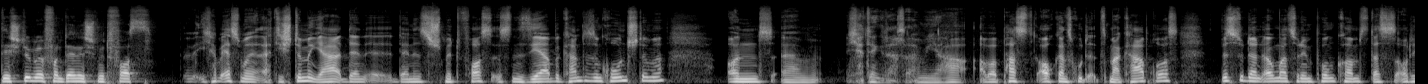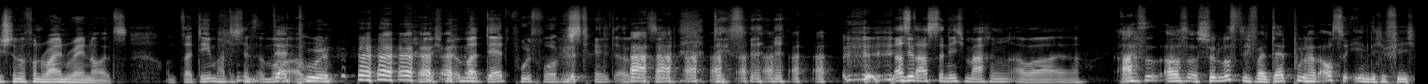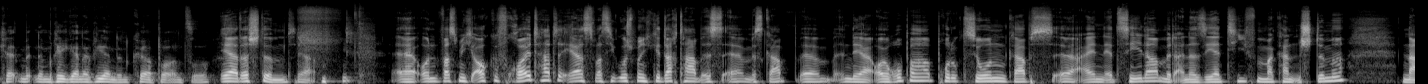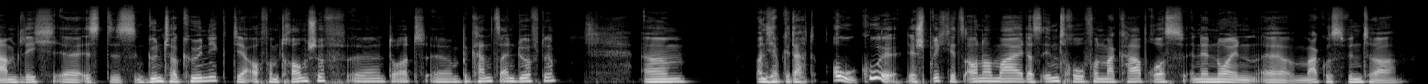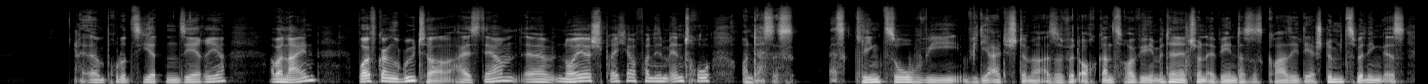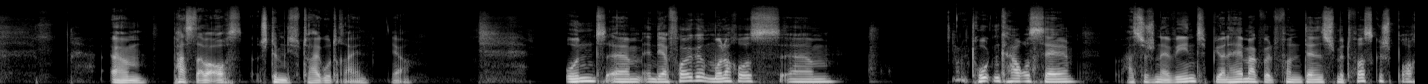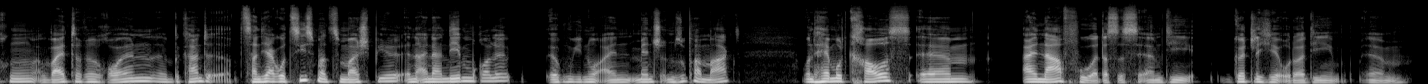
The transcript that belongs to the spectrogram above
der Stimme von Dennis Schmidt-Voss. Ich habe erstmal, die Stimme, ja, äh, Dennis Schmidt-Voss ist eine sehr bekannte Synchronstimme. Und ähm, ich hatte gedacht, ähm, ja, aber passt auch ganz gut als Macabros, bis du dann irgendwann zu dem Punkt kommst, das ist auch die Stimme von Ryan Reynolds. Und seitdem hatte ich dann immer Deadpool. habe ich mir immer Deadpool vorgestellt. So. das darfst du nicht machen, aber. Äh, Ach, so, also schon lustig, weil Deadpool hat auch so ähnliche Fähigkeiten mit einem regenerierenden Körper und so. Ja, das stimmt, ja. Äh, und was mich auch gefreut hatte, erst, was ich ursprünglich gedacht habe, ist, ähm, es gab ähm, in der Europa-Produktion gab es äh, einen Erzähler mit einer sehr tiefen, markanten Stimme. Namentlich äh, ist es Günther König, der auch vom Traumschiff äh, dort äh, bekannt sein dürfte. Ähm, und ich habe gedacht, oh cool, der spricht jetzt auch noch mal das Intro von Macabros in der neuen Markus Winter produzierten Serie. Aber nein, Wolfgang Rüther heißt der, äh, neue Sprecher von diesem Intro. Und das ist, es klingt so wie, wie die alte Stimme. Also wird auch ganz häufig im Internet schon erwähnt, dass es quasi der Stimmenzwilling ist. Ähm, passt aber auch stimmlich total gut rein, ja. Und ähm, in der Folge Molachos ähm, Totenkarussell hast du schon erwähnt, Björn Hellmark wird von Dennis Schmidt-Voss gesprochen. Weitere Rollen äh, bekannt. Santiago Ziesmer zum Beispiel in einer Nebenrolle, irgendwie nur ein Mensch im Supermarkt. Und Helmut Kraus, ähm, Al-Nafur, das ist ähm, die göttliche oder die ähm,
